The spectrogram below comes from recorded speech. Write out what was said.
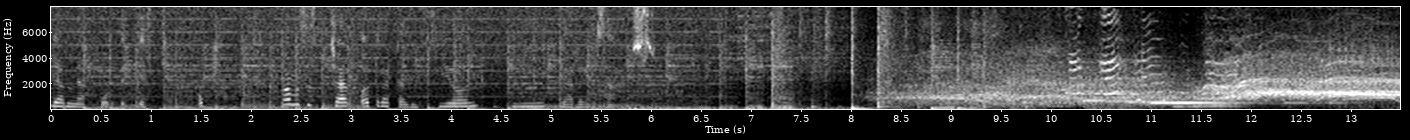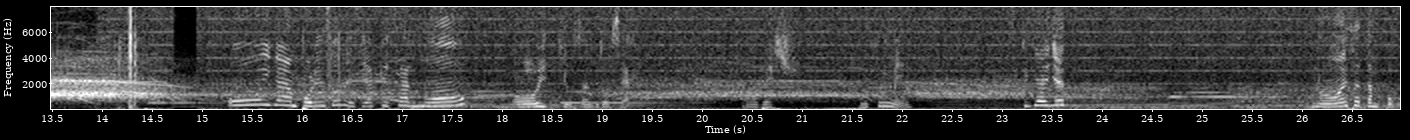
ya me acordé. Esta. Ok. Vamos a escuchar otra canción y ya regresamos. Oigan, por eso decía que esa no. Ay, Dios santo, sea. A ver, déjenme. Es que ya, ya. No, esa tampoco.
